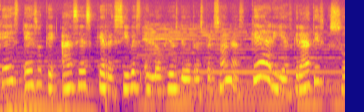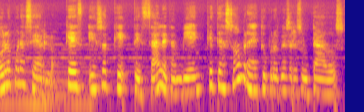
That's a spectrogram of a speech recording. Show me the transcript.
¿Qué es eso que haces que recibes elogios de otras personas? ¿Qué harías gratis solo por hacerlo? ¿Qué es eso que te sale también que te asombra de tus propios resultados?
